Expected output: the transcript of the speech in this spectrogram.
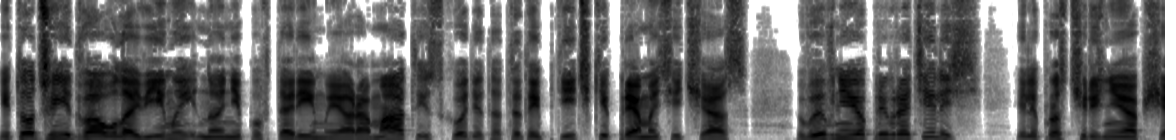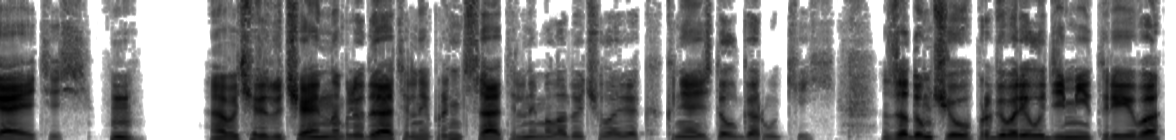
И тот же едва уловимый, но неповторимый аромат исходит от этой птички прямо сейчас. Вы в нее превратились?» Или просто через нее общаетесь? Хм. А вы чрезвычайно наблюдательный, проницательный молодой человек, князь Долгорукий. Задумчиво проговорила Дмитриева,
